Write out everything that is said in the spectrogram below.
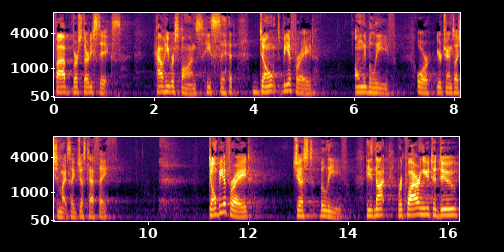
5, verse 36. How he responds. He said, Don't be afraid, only believe. Or your translation might say, Just have faith. Don't be afraid, just believe. He's not requiring you to do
